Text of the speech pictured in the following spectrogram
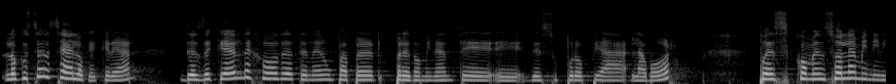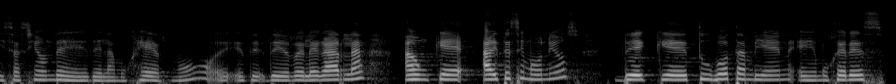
lo que ustedes sea lo que crean, desde que él dejó de tener un papel predominante eh, de su propia labor, pues comenzó la minimización de, la mujer, ¿no? Eh, de, relegarla, aunque hay testimonios de que tuvo también eh, mujeres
